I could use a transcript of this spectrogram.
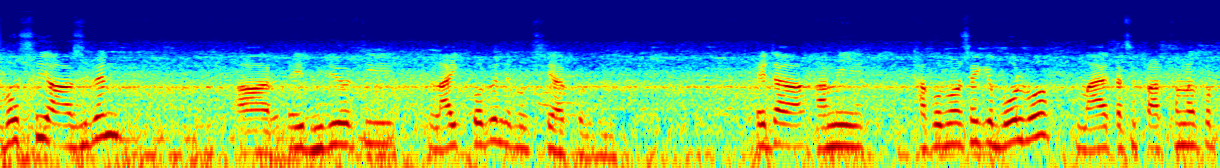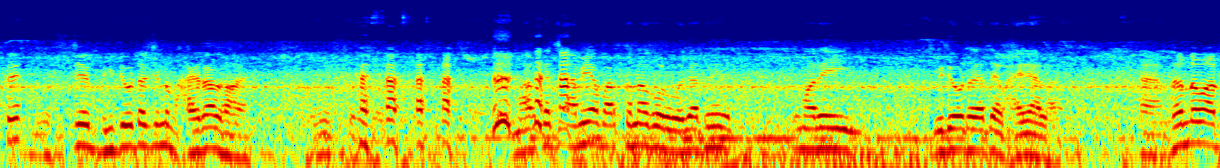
অবশ্যই আসবেন আর এই ভিডিওটি লাইক করবেন এবং শেয়ার করবেন। এটা আমি ঠাকুরমশাইকে বলব মায়ের কাছে প্রার্থনা করতে যে ভিডিওটা যেন ভাইরাল হয়। মার কাছে আমিও প্রার্থনা করব যাতে তোমার এই ভিডিওটা যাতে ভাইরাল হয়। হ্যাঁ ধন্যবাদ।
